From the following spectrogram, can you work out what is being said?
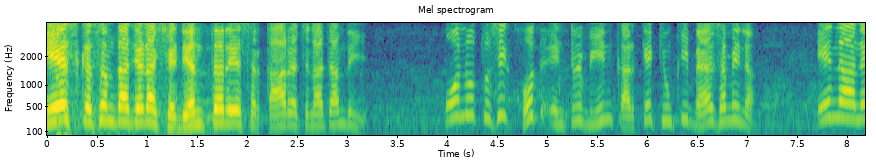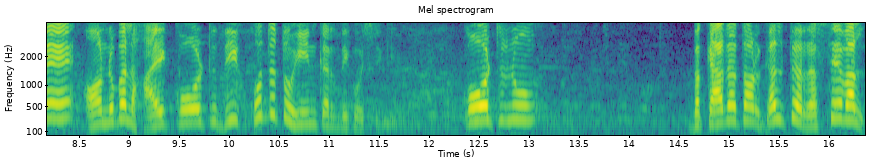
ਇਸ ਕਿਸਮ ਦਾ ਜਿਹੜਾ ਛਡਯੰਤਰ ਇਹ ਸਰਕਾਰ ਰਚਨਾ ਚਾਹੁੰਦੀ ਹੈ, ਉਹਨੂੰ ਤੁਸੀਂ ਖੁਦ ਇੰਟਰਵੀਨ ਕਰਕੇ, ਕਿਉਂਕਿ ਮੈਂ ਸਮਝਣਾ ਇਹਨਾਂ ਨੇ ਆਨਰੇਬਲ ਹਾਈ ਕੋਰਟ ਦੀ ਖੁਦ ਤੋਹੀਨ ਕਰਨ ਦੀ ਕੋਸ਼ਿਸ਼ ਕੀਤੀ। ਕੋਰਟ ਨੂੰ ਬਕਾਇਦਾ ਤੌਰ ਗਲਤ ਰਸਤੇ ਵੱਲ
